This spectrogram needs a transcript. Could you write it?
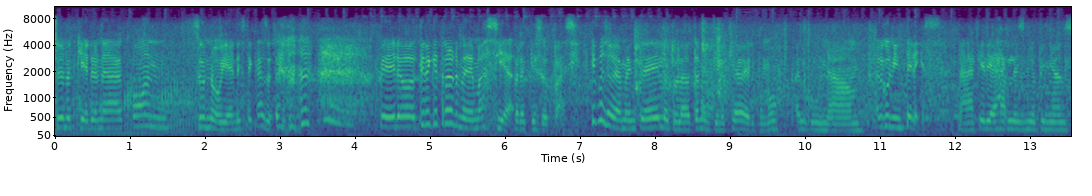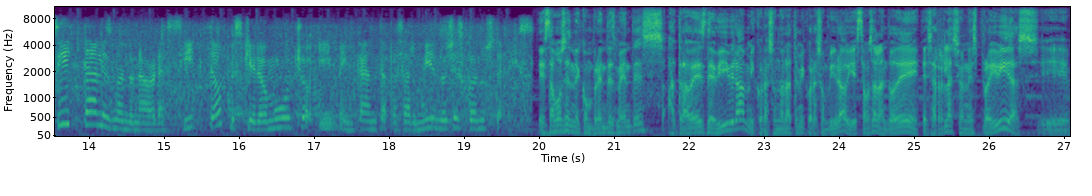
yo no quiero nada con su novia en este caso. Pero tiene que traerme demasiado para que eso pase. Y pues obviamente del otro lado también tiene que haber como alguna algún interés. Nada, quería dejarles mi opinioncita, les mando un abracito, los quiero mucho y me encanta pasar mis noches con ustedes. Estamos en Me Comprendes Méndez a través de Vibra, mi corazón no late, mi corazón vibra. Hoy estamos hablando de esas relaciones prohibidas, eh,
